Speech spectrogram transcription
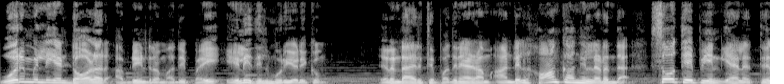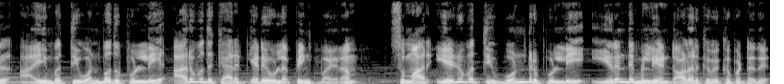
ஒரு மில்லியன் டாலர் அப்படின்ற மதிப்பை எளிதில் முறியடிக்கும். இரண்டாயிரத்தி பதினேழாம் ஆண்டில் ஹாங்காங்கில் நடந்த சோதேப்பியின் ஏலத்தில் ஐம்பத்தி ஒன்பது புள்ளி அறுபது கேரட் எடையுள்ள பிங்க் வைரம் சுமார் எழுபத்தி ஒன்று புள்ளி இரண்டு மில்லியன் டாலருக்கு விற்கப்பட்டது.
